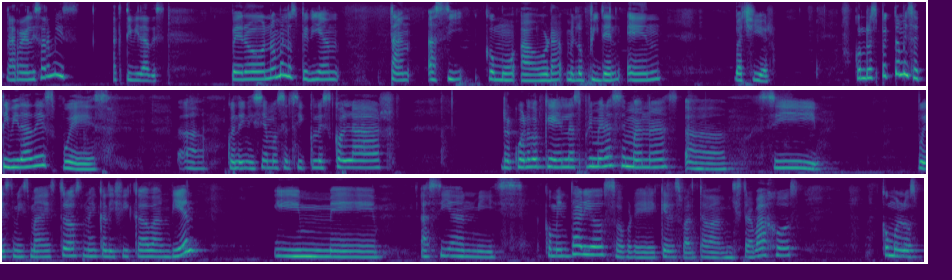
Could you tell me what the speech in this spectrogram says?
a realizar mis actividades pero no me los pedían tan así como ahora me lo piden en bachiller. Con respecto a mis actividades, pues uh, cuando iniciamos el ciclo escolar, recuerdo que en las primeras semanas uh, sí, pues mis maestros me calificaban bien y me hacían mis comentarios sobre qué les faltaba mis trabajos, cómo los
